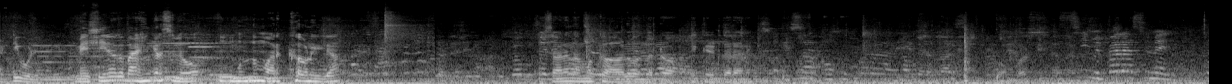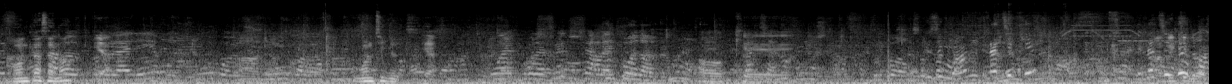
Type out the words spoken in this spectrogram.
അടിപൊളി. മെഷീനൊക്കെ ഭയങ്കര സ്ലോ ഒന്നും വർക്ക് ആവണില്ല. അവസാനം നമുക്ക് ആൾ വന്നിട്ടോ? ടിക്കറ്റ് തരാൻ Pour l'aller, retour, euh, One ticket. ouais, pour Excusez-moi, la ticket La ticket ou pas.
